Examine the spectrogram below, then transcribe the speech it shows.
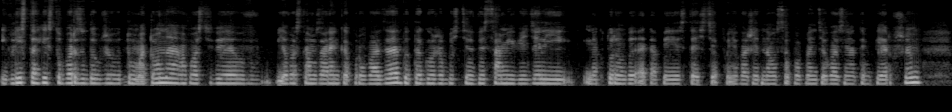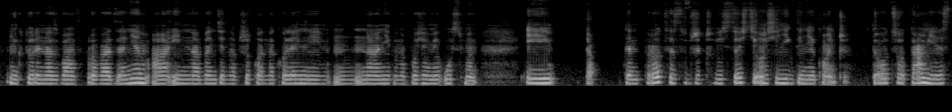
I w listach jest to bardzo dobrze wytłumaczone, a właściwie ja Was tam za rękę prowadzę do tego, żebyście Wy sami wiedzieli, na którym Wy etapie jesteście, ponieważ jedna osoba będzie właśnie na tym pierwszym, m, który nazwałam wprowadzeniem, a inna będzie na przykład na kolejnym, m, na, nie wiem, na poziomie ósmym. I ta, ten proces w rzeczywistości, on się nigdy nie kończy. To, co tam jest,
